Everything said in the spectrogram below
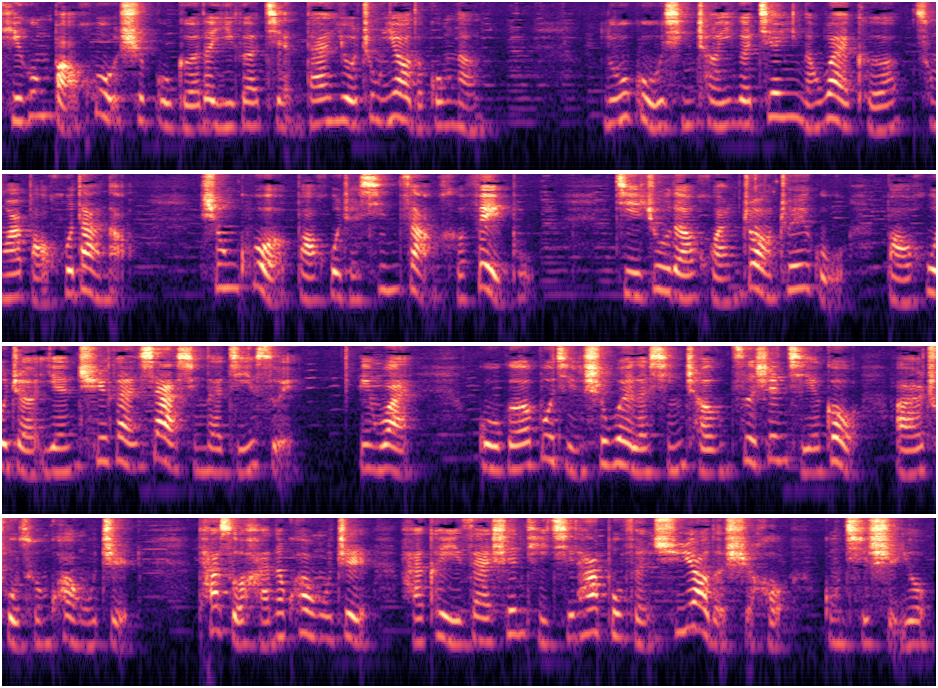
提供保护是骨骼的一个简单又重要的功能。颅骨形成一个坚硬的外壳，从而保护大脑；胸廓保护着心脏和肺部。脊柱的环状椎骨保护着沿躯干下行的脊髓。另外，骨骼不仅是为了形成自身结构而储存矿物质，它所含的矿物质还可以在身体其他部分需要的时候供其使用。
